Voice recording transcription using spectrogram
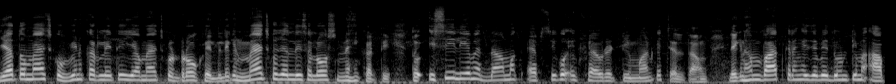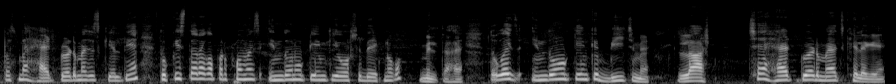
या तो मैच को विन कर लेती है या मैच को ड्रॉ खेलती है, लेकिन मैच को जल्दी से लॉस नहीं करती। तो इसीलिए मैं दामक एफसी को एक फेवरेट टीम मान के चलता हूँ। लेकिन हम बात करेंगे जब ये दोनों टीमें आपस में हेड टू हेड मैचेस खेलती हैं तो किस तरह का परफॉर्मेंस इन दोनों टीम की ओर से देखने को मिलता है? तो वही इन दोनों टीम के बीच में लास्ट छः हेड टू हेड मैच खेले गए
